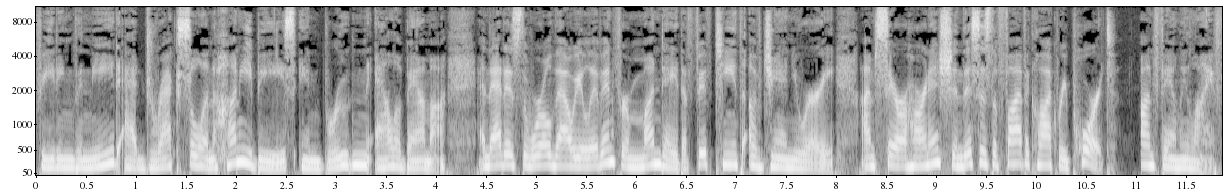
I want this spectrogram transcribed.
Feeding the need at Drexel and Honeybees in Brewton, Alabama. And that is the world that we live in for Monday, the 15th of January. I'm Sarah Harnish, and this is the 5 o'clock report on Family Life.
